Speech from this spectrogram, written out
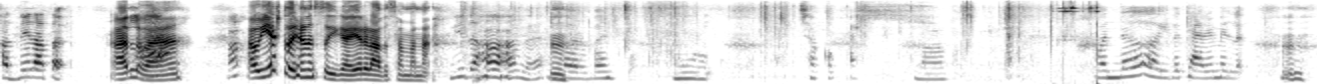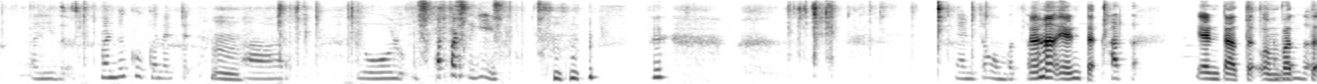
ಹದಿನೈದು ಆತ. ಅಲ್ವಾ? ಅವು ಎಷ್ಟು ಹೆಣಸು ಈಗ ಎರಡಾದ ಸಾಮಾನ. ಮೂರು ನಾಲ್ಕು. ಒಂದು ಇದು ಕ್ಯಾರಮೆಲ್. ಹ್ಞೂ ಐದು. ಒಂದು ಕೋಕೋನಟ್ ಆರು ಏಳು ಪಟ್ ಪಟ್ ತೆಗಿ ಎಂಟು ಒಂಬತ್ತು. ಹಾಂ ಎಂಟು. ಹತ್ತು. ಒಂಬತ್ತು. ಒಂಬತ್ತು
